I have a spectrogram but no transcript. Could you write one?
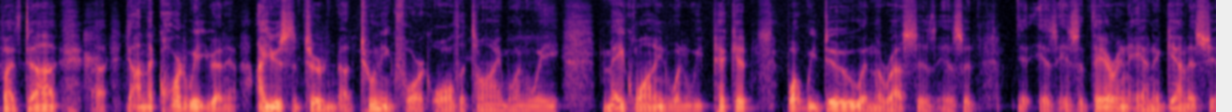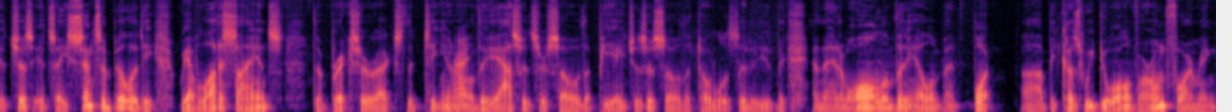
but uh, uh, yeah, on the chord, we I use the term uh, tuning fork all the time when we make wine, when we pick it, what we do, and the rest is is it. Is is it there? And and again, it's it's just it's a sensibility. We have a lot of science. The Brix are X. The T, you know Right. the acids are so. The pHs are so. The total acidity is, B, and they have all of the element. But uh, because we do all of our own farming,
